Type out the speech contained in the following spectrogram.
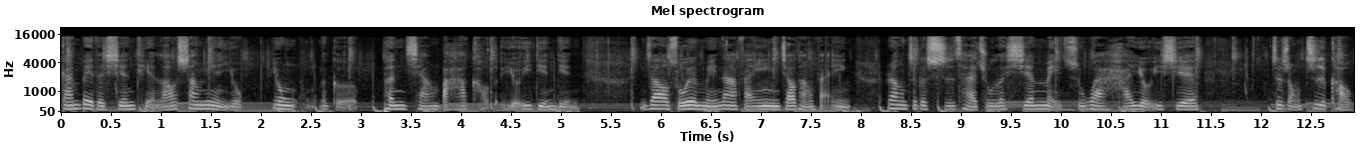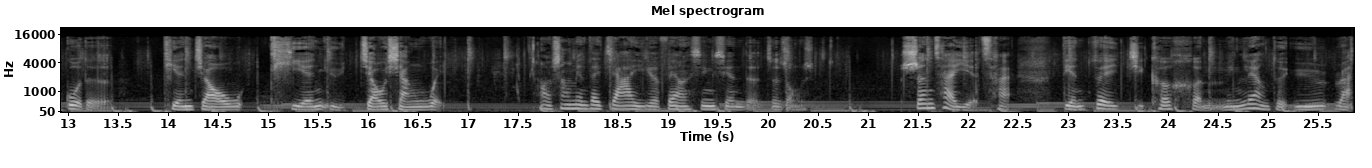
干贝的鲜甜，然后上面有用那个喷枪把它烤得有一点点。你知道所谓梅纳反应、焦糖反应，让这个食材除了鲜美之外，还有一些这种炙烤过的甜椒、甜与焦香味。好上面再加一个非常新鲜的这种生菜、野菜，点缀几颗很明亮的鱼卵。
